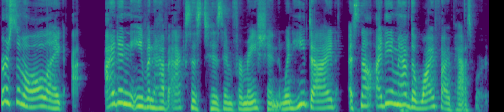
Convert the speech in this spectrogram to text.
first of all, like, I didn't even have access to his information. When he died, it's not, I didn't even have the Wi Fi password.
